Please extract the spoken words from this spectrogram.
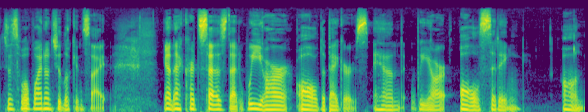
He says, "Well, why don't you look inside?" And Eckhart says that we are all the beggars, and we are all sitting on.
